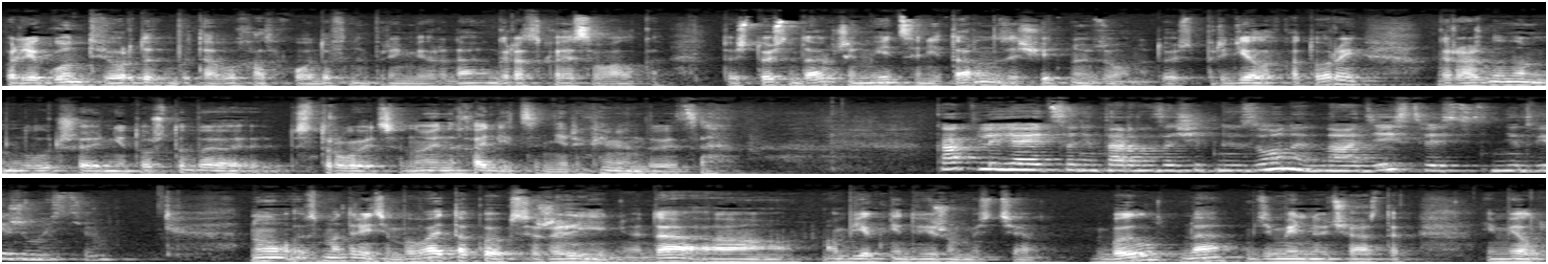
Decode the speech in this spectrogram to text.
полигон твердых бытовых отходов, например, да, городская свалка. То есть точно так же имеет санитарно-защитную зону, то есть в пределах которой гражданам лучше не то чтобы строиться, но и находиться не рекомендуется. Как влияет санитарно-защитные зоны на действие с недвижимостью? Ну, смотрите, бывает такое, к сожалению, да, а, объект недвижимости был, да, земельный участок, имел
